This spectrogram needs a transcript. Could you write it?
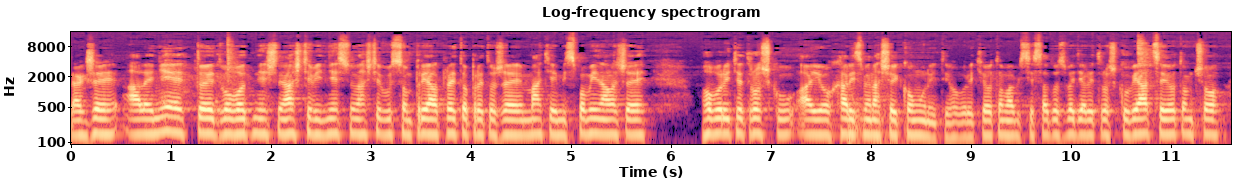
Takže, ale nie, to je dôvod dnešnej návštevy. Dnešnú návštevu som prijal preto, pretože Matej mi spomínal, že hovoríte trošku aj o charizme našej komunity. Hovoríte o tom, aby ste sa dozvedeli trošku viacej o tom, čo,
